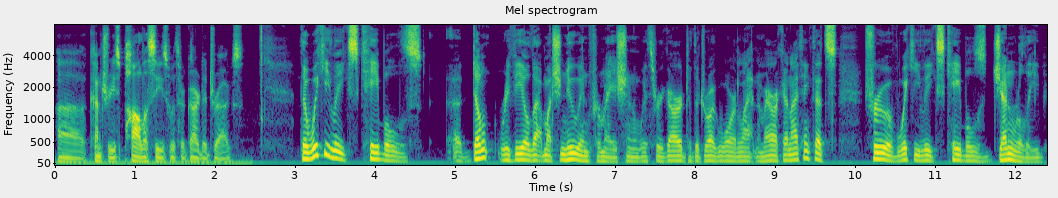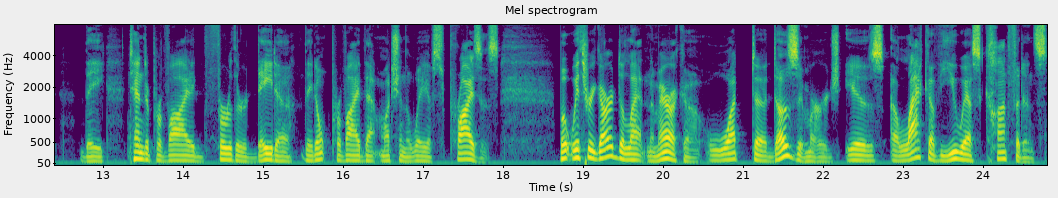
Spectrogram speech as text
uh, countries' policies with regard to drugs? The WikiLeaks cables uh, don't reveal that much new information with regard to the drug war in Latin America, and I think that's true of WikiLeaks cables generally they tend to provide further data. They don't provide that much in the way of surprises. But with regard to Latin America, what uh, does emerge is a lack of U.S. confidence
